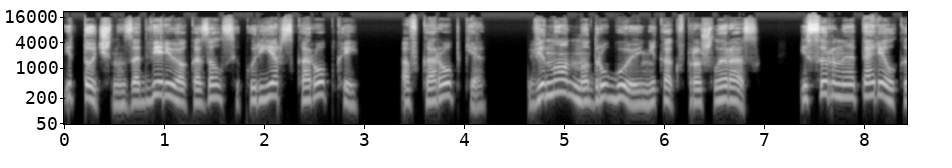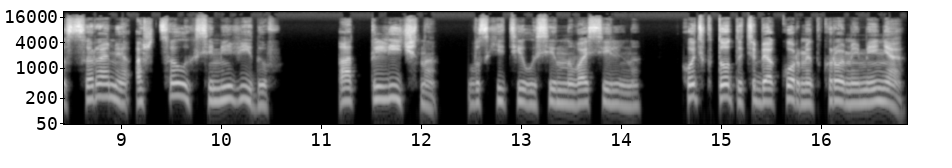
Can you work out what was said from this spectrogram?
И точно, за дверью оказался курьер с коробкой, а в коробке вино, но другое, не как в прошлый раз, и сырная тарелка с сырами аж целых семи видов. «Отлично!» — восхитилась Инна Васильевна. «Хоть кто-то тебя кормит, кроме меня.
